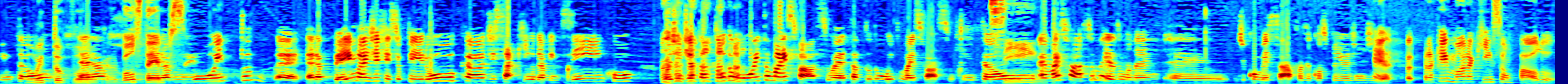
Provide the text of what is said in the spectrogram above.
Então, muito bom, era, cara. Bons tempos. Era muito, é, era bem mais difícil. Peruca de saquinho da 25. Hoje em dia tá tudo muito mais fácil, é, tá tudo muito mais fácil. Então, Sim. é mais fácil mesmo, né, é, de começar a fazer cosplay hoje em dia. É, pra quem mora aqui em São Paulo,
